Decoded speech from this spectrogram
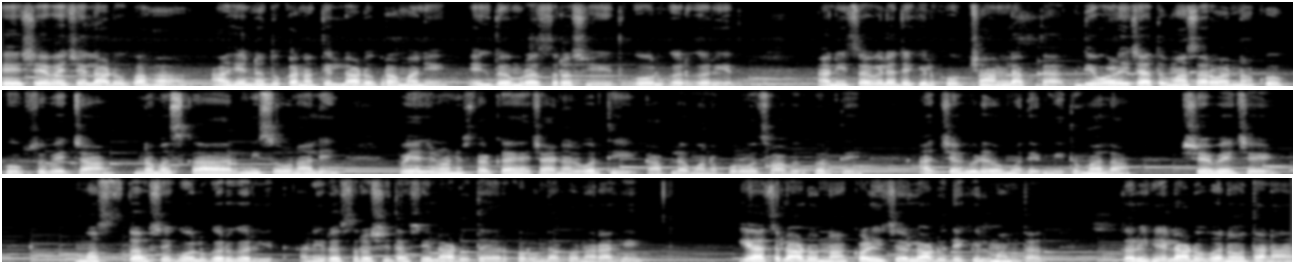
हे शेवयाचे लाडू पहा. आहे ना दुकानातील लाडूप्रमाणे. एकदम रसरशीत गोल गरगरीत आणि चवीला देखील खूप छान लागतात. दिवाळीच्या तुम्हा सर्वांना खूप खूप शुभेच्छा. नमस्कार मी सोनाली. वेज माणूस तडका या चॅनलवरती आपलं मनपूर्वक स्वागत करते. आजच्या व्हिडिओमध्ये मी तुम्हाला शेवेचे मस्त असे गोल गरगरीत आणि रसरशीत असे लाडू तयार करून दाखवणार आहे. याच लाडूंना कळीचे लाडू देखील म्हणतात. तर हे लाडू बनवताना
